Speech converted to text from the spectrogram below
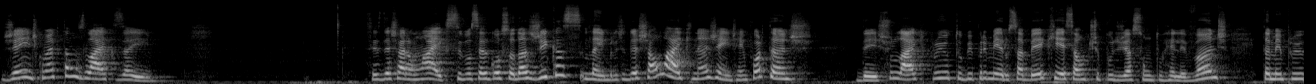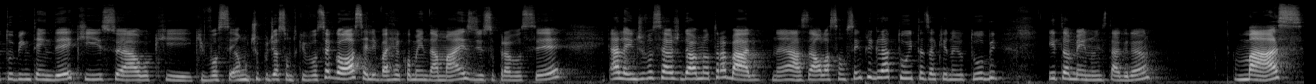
gente, como é que estão os likes aí? Vocês deixaram like? Se você gostou das dicas, lembre de deixar o like, né, gente? É importante. Deixa o like pro YouTube primeiro, saber que esse é um tipo de assunto relevante, também pro YouTube entender que isso é algo que, que você é um tipo de assunto que você gosta, ele vai recomendar mais disso para você além de você ajudar o meu trabalho, né? As aulas são sempre gratuitas aqui no YouTube e também no Instagram, mas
